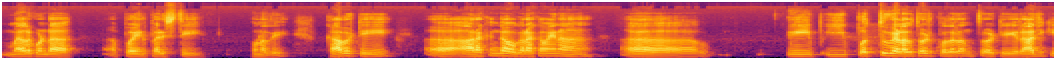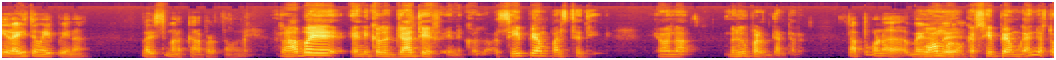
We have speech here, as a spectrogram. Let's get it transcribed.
మెదలకుండా పోయిన పరిస్థితి ఉన్నది. కాబట్టి ఆ, రకంగా ఒక రకమైన ఈ ఈ పొత్తు వీళ్ళతోటి కుదరంతో రాజకీయ రహితం అయిపోయిన పరిస్థితి మనకు కనపడుతుంది రాబోయే ఎన్నికలు జాతీయ ఎన్నికల్లో సిపిఎం పరిస్థితి ఏమైనా మెరుగుపడుద్ది అంటారు తప్పకుండా ఒక సిపిఎం కానీ నెక్స్ట్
